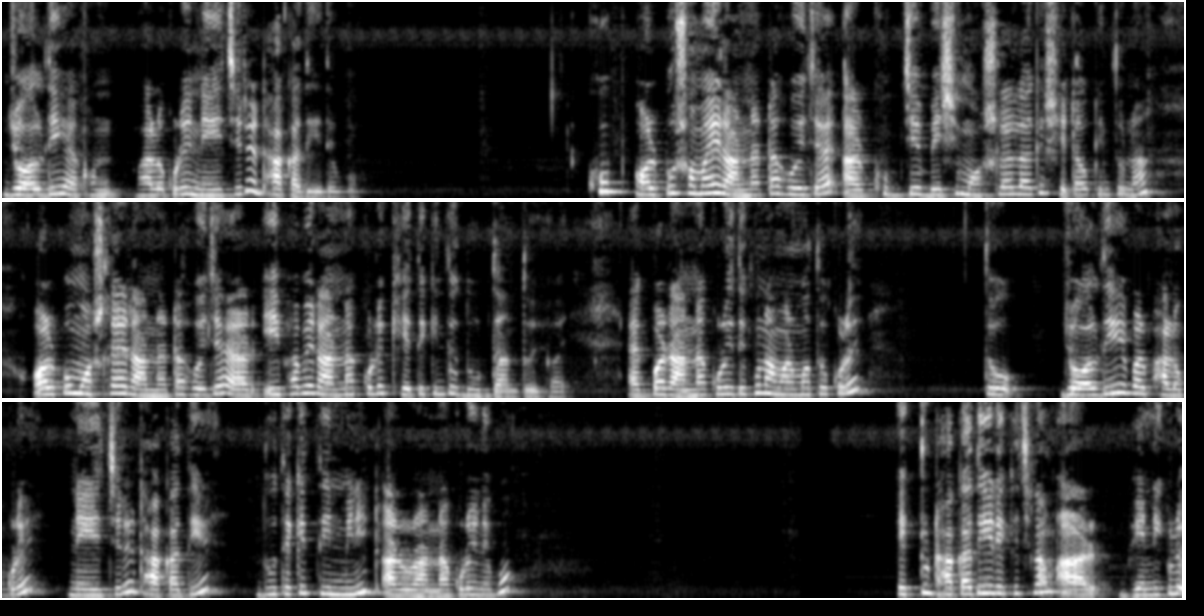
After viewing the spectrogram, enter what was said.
জল দিয়ে এখন ভালো করে নেড়ে চেড়ে ঢাকা দিয়ে দেব। খুব অল্প সময়ে রান্নাটা হয়ে যায়, আর খুব যে বেশি মশলা লাগে সেটাও কিন্তু না। অল্প মশলায় রান্নাটা হয়ে যায়, আর এইভাবে রান্না করলে খেতে কিন্তু দুর্দান্তই হয়। একবার রান্না করে দেখুন আমার মতো করে। তো জল দিয়ে এবার ভালো করে নেড়ে চেড়ে ঢাকা দিয়ে দু থেকে তিন মিনিট আরও রান্না করে নেব। একটু ঢাকা দিয়ে রেখেছিলাম আর ভেন্ডিগুলো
